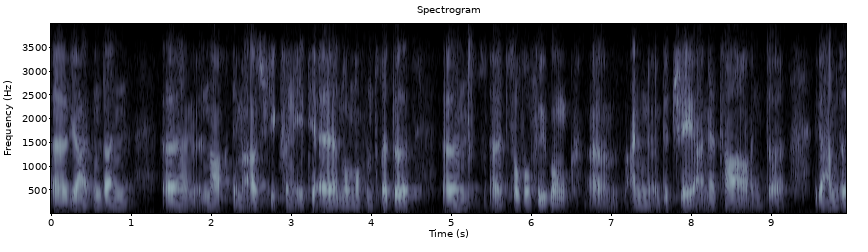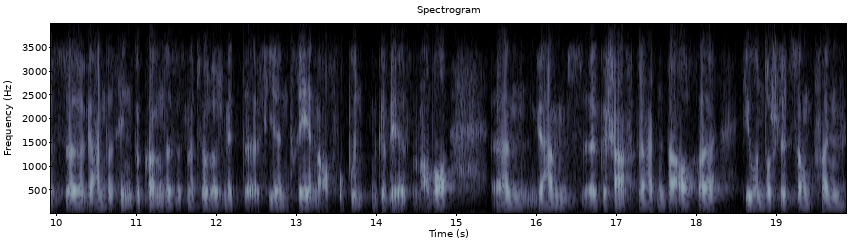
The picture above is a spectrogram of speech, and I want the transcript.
Äh, wir hatten dann äh, nach dem Ausstieg von ETL nur noch ein Drittel ähm, zur Verfügung an Budget, an Etat und wir haben das, wir haben das hinbekommen. Das ist natürlich mit vielen Tränen auch verbunden gewesen, aber ähm, wir haben es geschafft. Wir hatten da auch die Unterstützung von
